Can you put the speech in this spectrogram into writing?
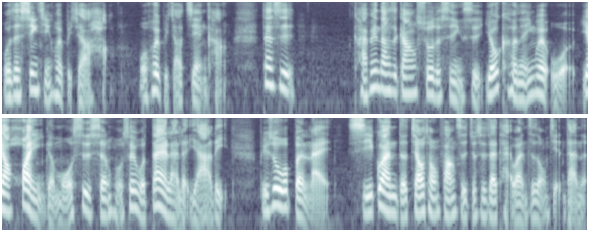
我的心情会比较好，我会比较健康。”但是卡片大师刚刚说的事情是，有可能因为我要换一个模式生活，所以我带来了压力。比如说，我本来习惯的交通方式就是在台湾这种简单的，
